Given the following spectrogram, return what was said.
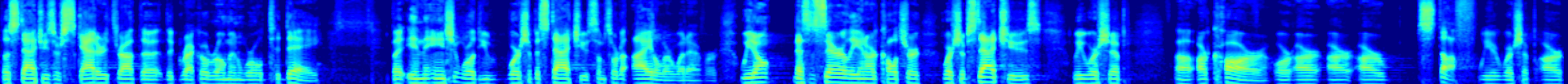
Those statues are scattered throughout the, the Greco Roman world today but in the ancient world, you worship a statue, some sort of idol or whatever. We don't necessarily in our culture worship statues, we worship uh, our car or our, our, our stuff. We worship our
